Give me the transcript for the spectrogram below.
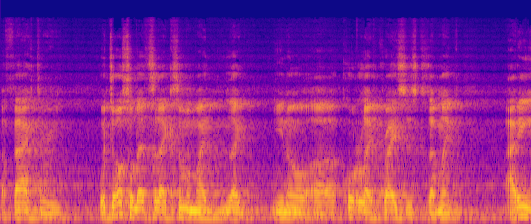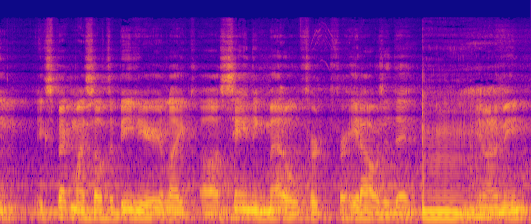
a factory, which also led to like some of my like you know uh, quarter life crisis because I'm like. I didn't expect myself to be here like uh, sanding metal for, for eight hours a day. You know what I mean?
